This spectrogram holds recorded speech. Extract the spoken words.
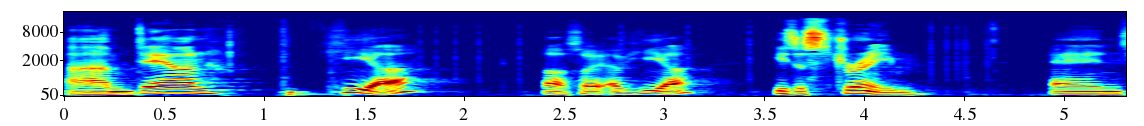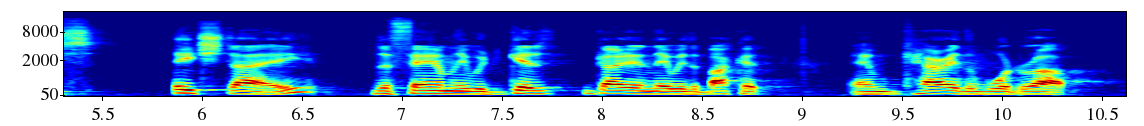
Um, down here, oh, sorry, over here is a stream, and each day the family would get go down there with a bucket and carry the water up,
